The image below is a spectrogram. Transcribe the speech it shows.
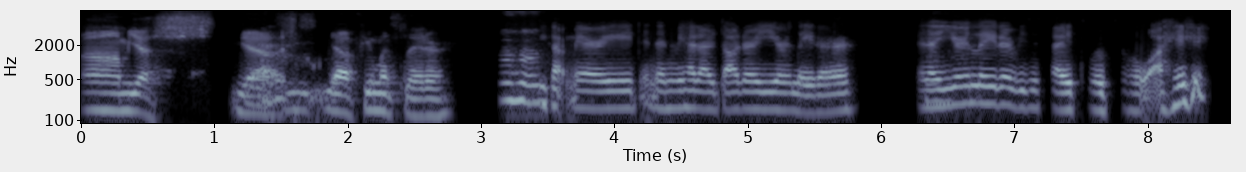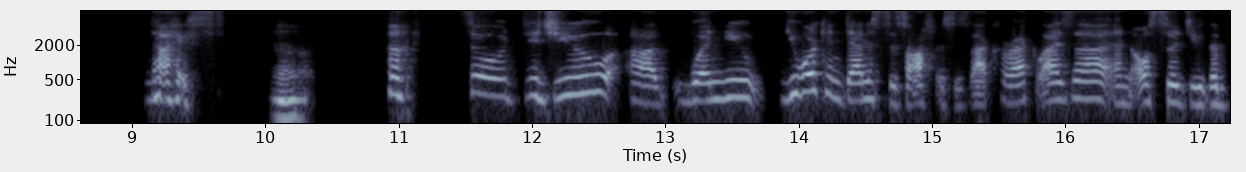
Um. Yes. Yeah. Yes. Yeah. A few months later. hmm We got married and then we had our daughter a year later. And a Mhm. year later we decided to move to Hawaii. Nice. Yeah. So did you uh when you you work in Dennis's office, is that correct, Liza? And also do the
